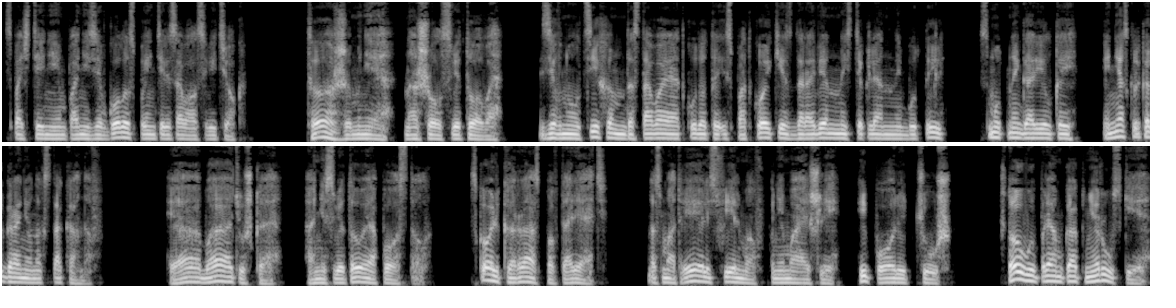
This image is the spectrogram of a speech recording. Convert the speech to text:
С почтением понизив голос, поинтересовался Витек. «Тоже мне нашел святого», — зевнул Тихон, доставая откуда-то из-под койки здоровенный стеклянный бутыль с мутной горилкой и несколько граненых стаканов. «Я батюшка, а не святой апостол. Сколько раз повторять? Насмотрелись фильмов, понимаешь ли, и порют чушь. Что вы прям как не русские?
